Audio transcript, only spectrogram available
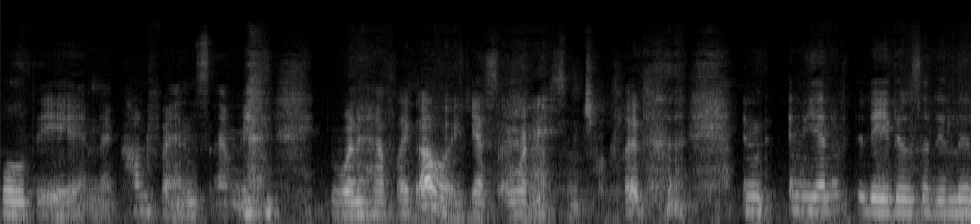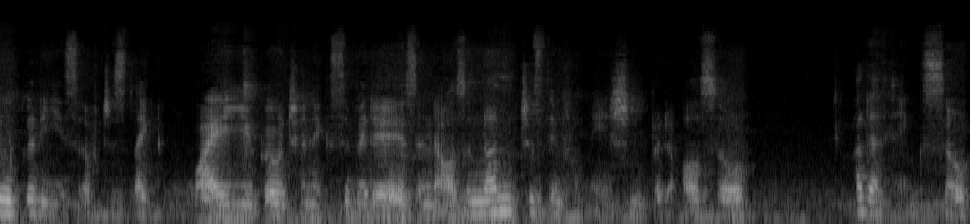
full day in a conference, um, you want to have like, oh yes, I want to have some chocolate. and in the end of the day, those are the little goodies of just like why you go to an exhibit is, and also not just information, but also other things. So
